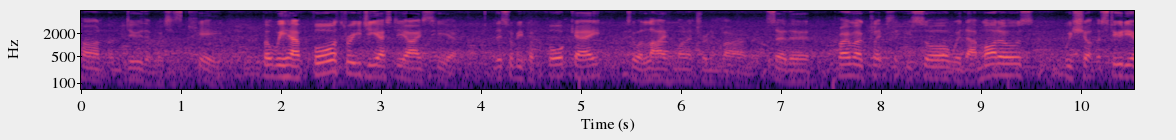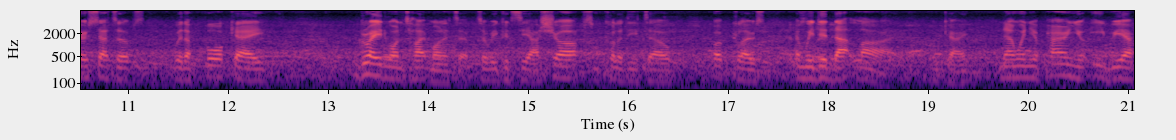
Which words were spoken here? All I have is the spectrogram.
can't undo them, which is key. But we have four 3G SDIs here. This will be for 4K to a live monitoring environment. So the promo clips that you saw with our models, we shot the studio setups with a 4K grade one type monitor, so we could see our sharps and color detail up close, and we did that live. Okay. Now, when you're powering your EVF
